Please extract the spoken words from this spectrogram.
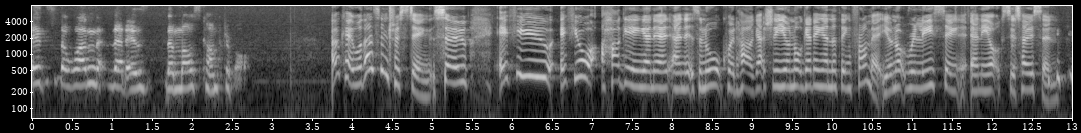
it's the one that is the most comfortable. Okay, well that's interesting. So if you if you're hugging and and it's an awkward hug, actually you're not getting anything from it. You're not releasing any oxytocin.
